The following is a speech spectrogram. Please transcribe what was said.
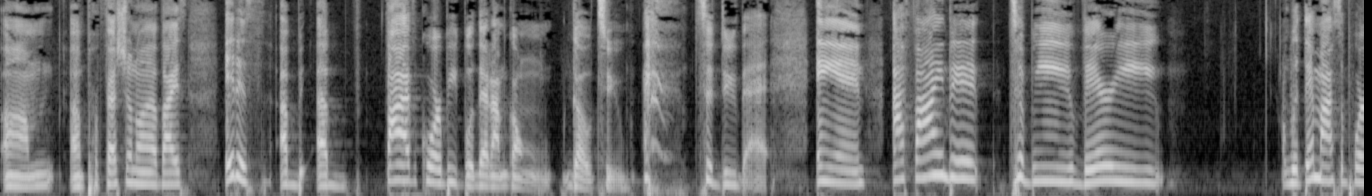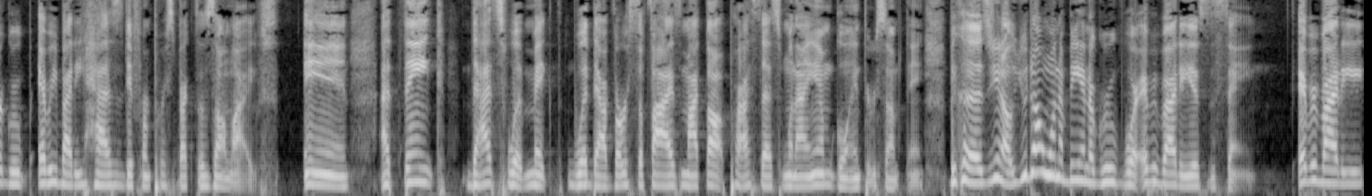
um, professional advice, it is a, a five core people that I'm going to go to to do that. And I find it to be very, within my support group, everybody has different perspectives on life. And I think that's what make what diversifies my thought process when I am going through something. Because, you know, you don't want to be in a group where everybody is the same everybody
